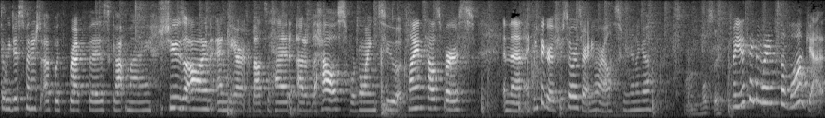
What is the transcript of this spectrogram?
so we just finished up with breakfast, got my shoes on, and we are about to head out of the house. We're going to a client's house first, and then I think the grocery stores or anywhere else we're gonna go. Um, we'll see. Oh, you didn't say good morning to the vlog yet.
